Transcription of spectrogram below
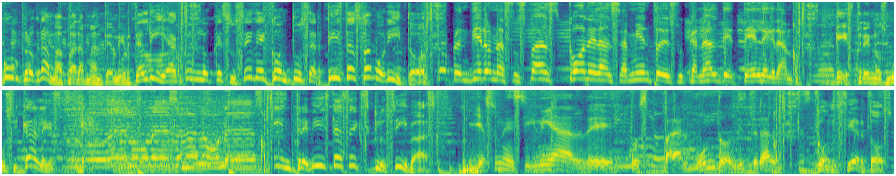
Un programa para mantenerte al día con lo que sucede con tus artistas favoritos. sorprendieron a sus fans con el lanzamiento de su canal de Telegram. Estrenos musicales. Entrevistas exclusivas. Y es una insignia de, pues, para el mundo, literal. Conciertos.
